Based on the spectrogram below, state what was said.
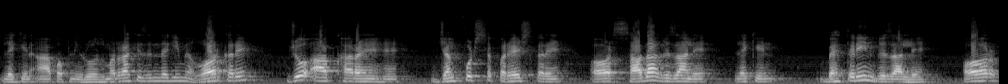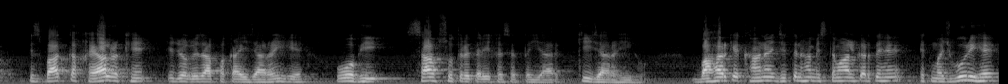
لیکن آپ اپنی روزمرہ کی زندگی میں غور کریں، جو آپ کھا رہے ہیں، جنک فوڈ سے پرہیز کریں اور سادہ غذا لیں، لیکن بہترین غذا لیں۔ اور اس بات کا خیال رکھیں کہ جو غذا پکائی جا رہی ہے، وہ بھی صاف ستھرے طریقے سے تیار کی جا رہی ہو۔ باہر کے کھانے جتنے ہم استعمال کرتے ہیں، ایک مجبوری ہے،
